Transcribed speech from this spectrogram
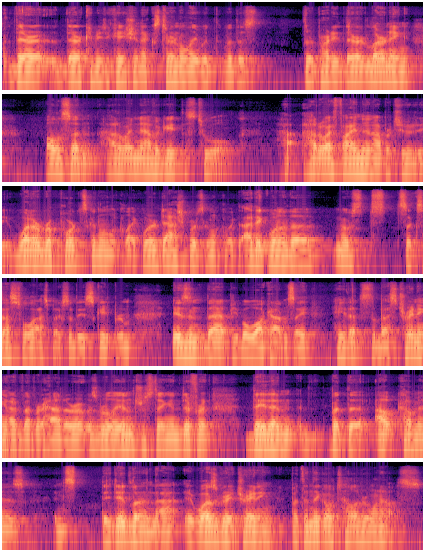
their their communication externally with with this third party, they're learning all of a sudden how do I navigate this tool? how, how do I find an opportunity? What are reports going to look like? What are dashboards going to look like? I think one of the most successful aspects of the escape room isn't that people walk out and say, "Hey, that's the best training I've ever had," or "It was really interesting and different." They then, but the outcome is, they did learn that it was great training, but then they go tell everyone else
